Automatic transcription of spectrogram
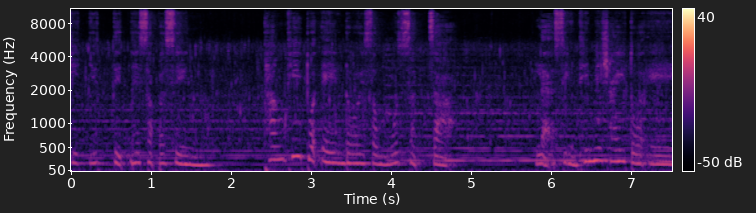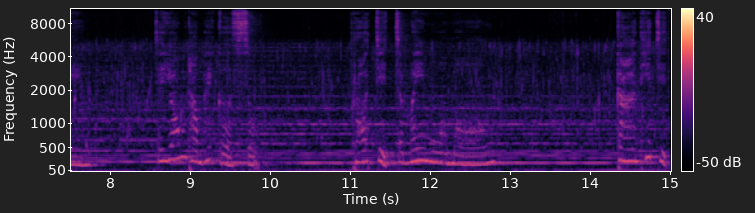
คิดยึดติดในสรรพสิ่ง ทั้งที่ตัวเองโดยสมมุติสัจจะและสิ่งที่ไม่ใช่ตัวเอง จะย่อมทำให้เกิดสุข เพราะจิตจะไม่มัวหมอง การที่จิต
